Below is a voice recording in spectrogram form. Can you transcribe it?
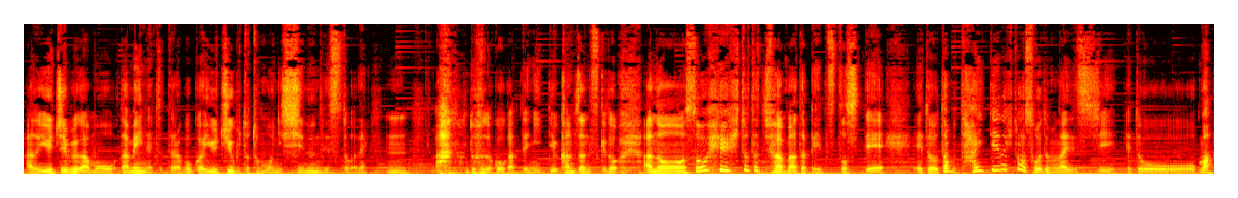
あの、YouTube がもうダメになっちゃったら僕は YouTube と共に死ぬんですとかね。うん。あの、どうぞこう勝手にっていう感じなんですけど、あの、そういう人たちはまた別として、えっと、多分大抵の人はそうでもないですし、えっと、まあ、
